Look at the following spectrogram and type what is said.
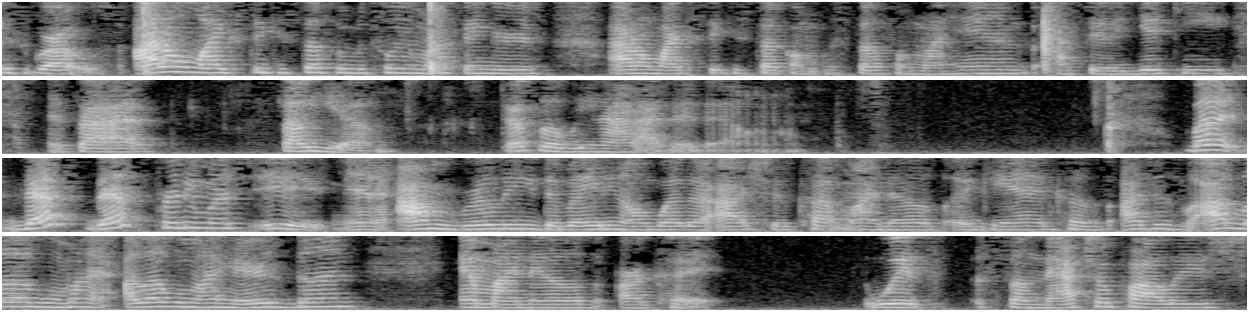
it's gross. I don't like sticky stuff in between my fingers. I don't like sticky stuff on stuff on my hands. I feel yicky inside. So yeah, that's what we not out there down. But that's that's pretty much it. And I'm really debating on whether I should cut my nails again because I just I love when my I love when my hair is done and my nails are cut with some natural polish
